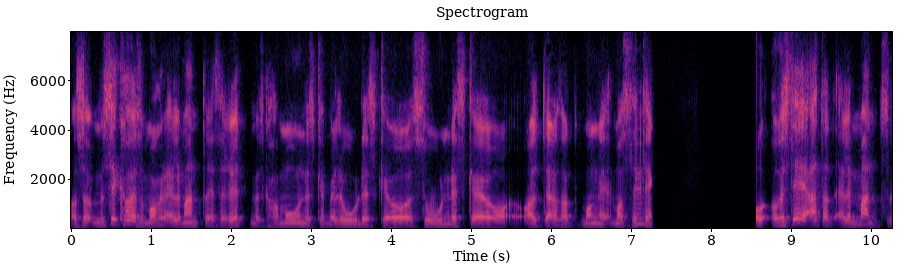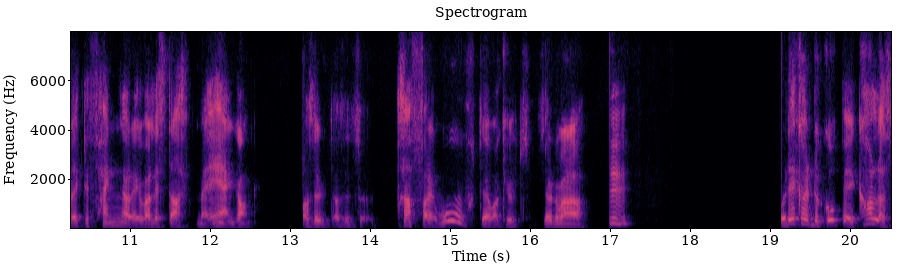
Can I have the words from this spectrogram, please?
Altså, musikk har jo så mange elementer i seg. Rytmiske, harmoniske, melodiske og soniske og alt det der. sant? Mange, masse Mm. ting. Og, og hvis det er et, et element som virkelig fenger deg veldig sterkt med en gang, altså, altså så treffer deg wow, Det var kult. Ser du hva jeg mener? Mm. Og det kan dukke opp i Kallas,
